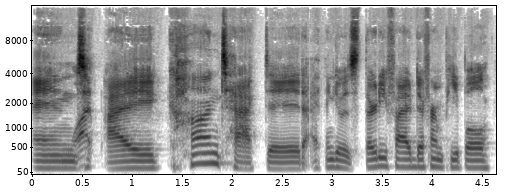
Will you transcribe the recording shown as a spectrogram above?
and I contacted I think it was 35 different people,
